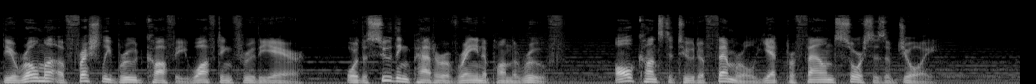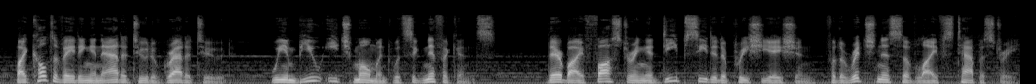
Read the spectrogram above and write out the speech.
the aroma of freshly brewed coffee wafting through the air, or the soothing patter of rain upon the roof, all constitute ephemeral yet profound sources of joy. By cultivating an attitude of gratitude, we imbue each moment with significance, thereby fostering a deep-seated appreciation for the richness of life's tapestry.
